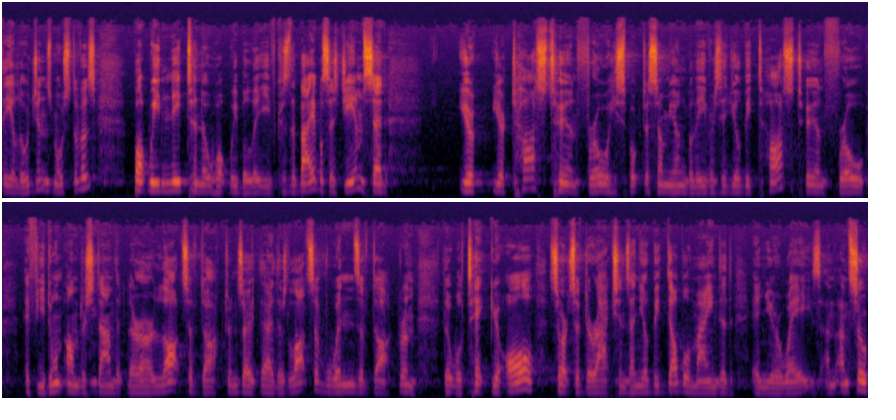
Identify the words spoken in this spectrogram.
theologians, most of us, but we need to know what we believe. Because the Bible says, James said, you're, you're tossed to and fro. He spoke to some young believers. He said, You'll be tossed to and fro if you don't understand that there are lots of doctrines out there. There's lots of winds of doctrine that will take you all sorts of directions, and you'll be double minded in your ways. And, and so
